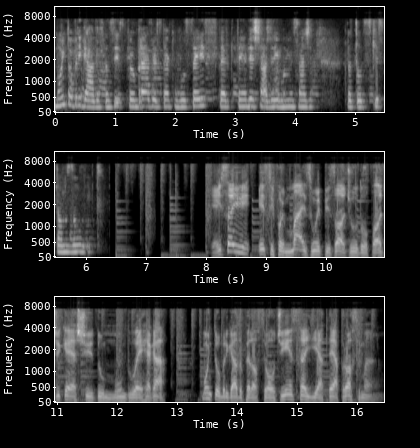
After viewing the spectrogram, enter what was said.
Muito obrigada, Francisco. Foi um prazer estar com vocês. Espero que tenha deixado aí uma mensagem para todos que estão nos ouvindo. É isso aí. Esse foi mais um episódio do podcast do Mundo RH. Muito obrigado pela sua audiência e até a próxima.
